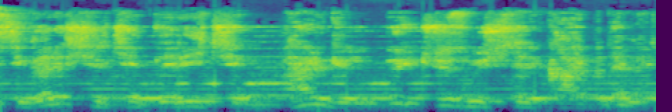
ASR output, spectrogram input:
Sigara şirketleri için her gün 300 müşteri kaybı demek.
